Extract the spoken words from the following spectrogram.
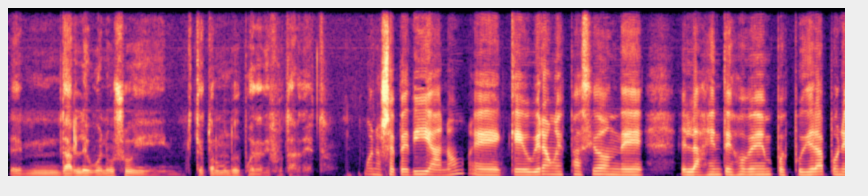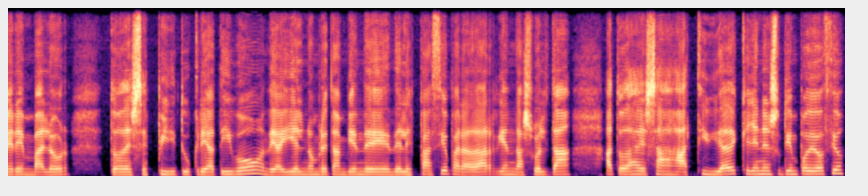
em, darle buen uso y que todo el mundo pueda disfrutar de esto. Bueno, se pedía ¿no? Eh, que hubiera un espacio donde la gente joven pues, pudiera poner en valor todo ese espíritu creativo, de ahí el nombre también del espacio, para dar rienda suelta a todas esas actividades que llenen su tiempo de ocio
